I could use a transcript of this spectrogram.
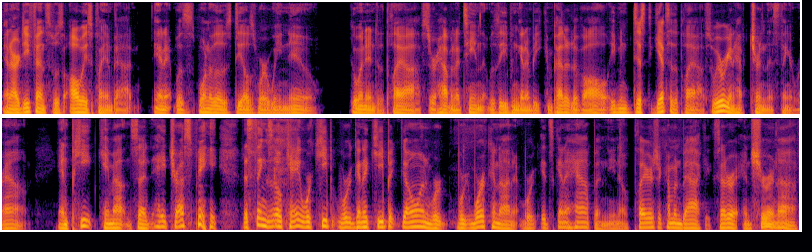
And our defense was always playing bad. And it was one of those deals where we knew going into the playoffs or having a team that was even going to be competitive all, even just to get to the playoffs, we were going to have to turn this thing around. And Pete came out and said, "Hey, trust me, this thing's okay. We're keep we're going to keep it going. We're we're working on it. We're it's going to happen. You know, players are coming back, et cetera." And sure enough,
